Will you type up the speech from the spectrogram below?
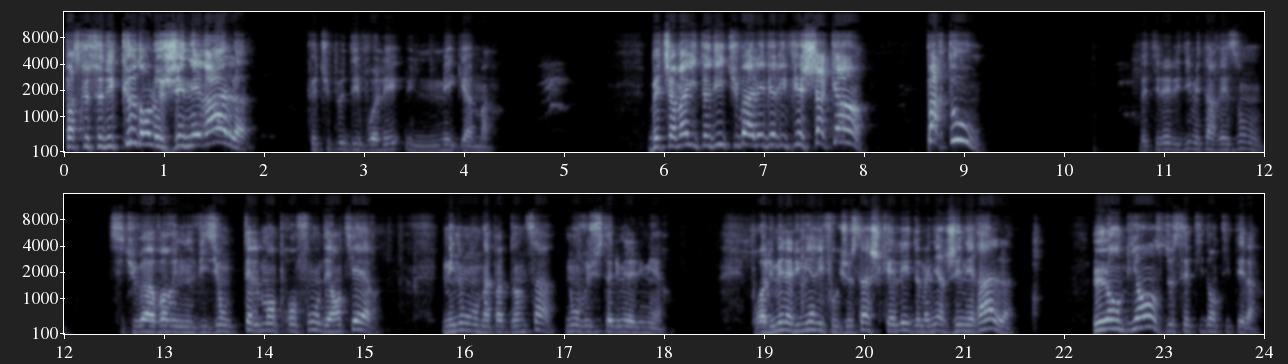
Parce que ce n'est que dans le général que tu peux dévoiler une mégama. Betchama, il te dit, tu vas aller vérifier chacun, partout. Bethilel, il dit, mais tu as raison, si tu veux avoir une vision tellement profonde et entière. Mais nous, on n'a pas besoin de ça. Nous, on veut juste allumer la lumière. Pour allumer la lumière, il faut que je sache quelle est, de manière générale, l'ambiance de cette identité-là.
